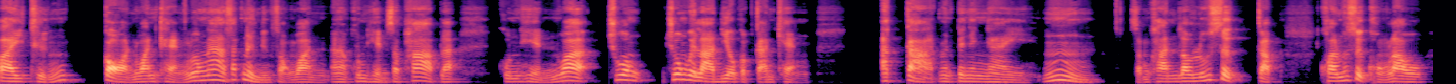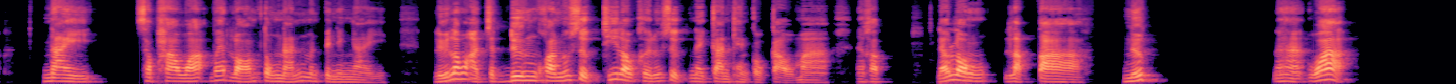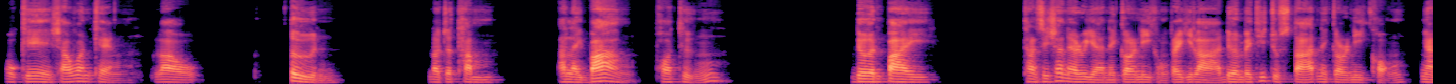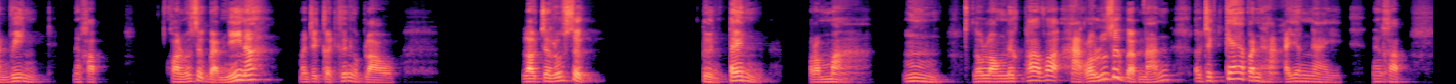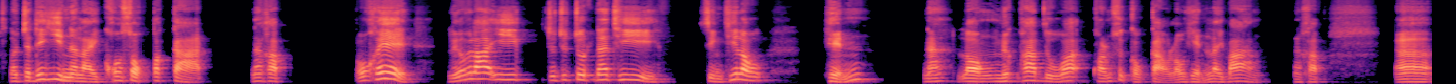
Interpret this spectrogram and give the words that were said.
ไปถึงก่อนวันแข่งล่วงหน้าสัก 1-2 วัน อ่า คุณเห็นสภาพแล้ว คุณเห็นว่าช่วงช่วงเวลาเดียวกับการแข่ง อากาศมันเป็นยังไง อืมสำคัญเรารู้สึกกับความรู้สึกของเราในสภาวะแวดล้อมตรงนั้นมันเป็นยังไง หรือเราอาจจะดึงความรู้สึกที่เราเคยรู้สึกในการแข่งเก่าๆมานะครับ แล้วลองหลับตานึกนะฮะว่า โอเค เช้าวันแข่งเราตื่น เราจะทำ อะไรบ้าง พอถึง เดินไป transition area ในกรณีของไตรกีฬา เดินไปที่จุดสตาร์ทในกรณีของงานวิ่งนะครับ ความรู้สึกแบบนี้นะ มันจะเกิดขึ้นกับเรา เราจะรู้สึกตื่นเต้นประหม่า อืม เราลองนึกภาพว่าหากเรารู้สึกแบบนั้น เราจะแก้ปัญหายังไงนะครับ เราจะได้ยินอะไรโฆษกประกาศนะครับ โอเค เหลือเวลาอีกจุดๆๆนาที สิ่งที่เราเห็นนะ ลองนึกภาพดูว่าความรู้สึกเก่าๆ เราเห็นอะไรบ้างนะครับอ่า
